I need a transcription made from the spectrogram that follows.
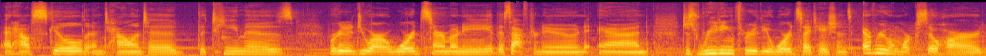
at how skilled and talented the team is. We're going to do our award ceremony this afternoon, and just reading through the award citations, everyone works so hard.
